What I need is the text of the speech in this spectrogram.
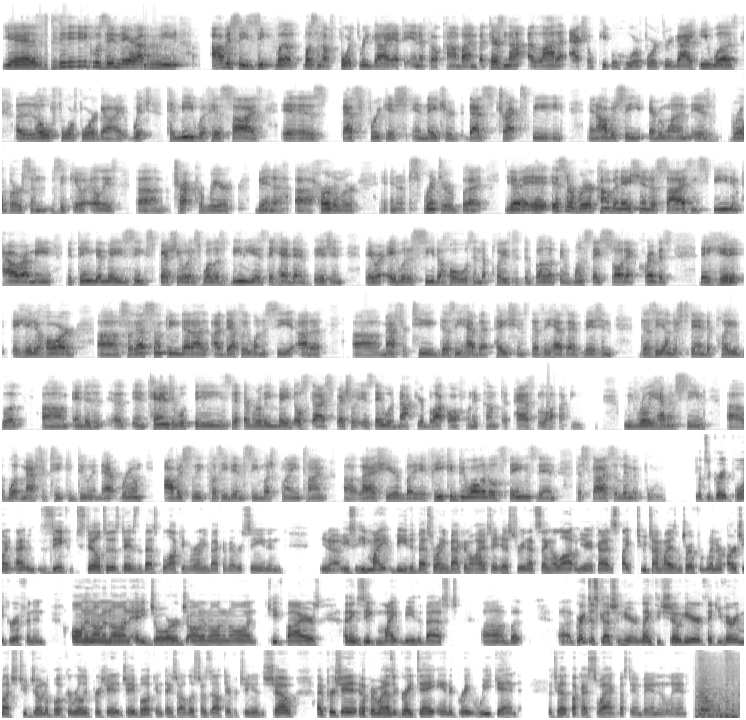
Yeah, Zeke was in there. I mean, obviously Zeke well wasn't a four three guy at the NFL Combine, but there's not a lot of actual people who are four three guy. He was a low four four guy, which to me with his size is that's freakish in nature. That's track speed, and obviously everyone is real versed in Ezekiel Elliott's um, track career, being a, a hurdler and a sprinter, but yeah, it, it's a rare combination of size and speed and power. I mean, the thing that made Zeke special as well as Beanie is they had that vision. They were able to see the holes and the plays that develop. And once they saw that crevice, they hit it. They hit it hard. Uh, so that's something that I, I definitely want to see out of uh, Master Teague. Does he have that patience? Does he have that vision? Does he understand the playbook? Um, and the uh, intangible things that really made those guys special is they would knock your block off when it comes to pass blocking. We really haven't seen uh, what Master T can do in that realm, obviously, because he didn't see much playing time uh, last year. But if he can do all of those things, then the sky's the limit for him. That's a great point. I mean, Zeke still to this day is the best blocking running back I've ever seen, and you know, he's he might be the best running back in Ohio State history, and that's saying a lot when you get guys like two-time Heisman Trophy winner Archie Griffin and on and on and on, Eddie George, on and on and on, Keith Byars. I think Zeke might be the best, um, but uh, great discussion here. Lengthy show here. Thank you very much to Jonah Booker. Really appreciate it, Jay Book, and thanks to all listeners out there for tuning in to the show. I appreciate it. Hope everyone has a great day and a great weekend. Let's try the Buckeye swag, best damn band in the land.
